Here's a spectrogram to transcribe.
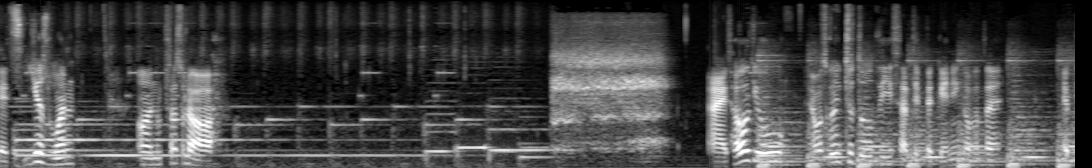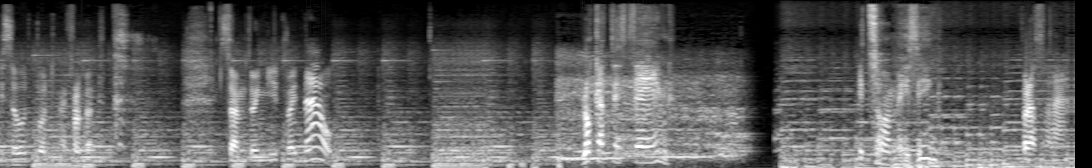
Let's use one on Frozolo. I told you I was going to do this at the beginning of the episode, but I forgot. so I'm doing it right now. Look at this thing! It's so amazing! Frostra.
